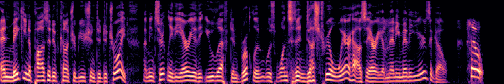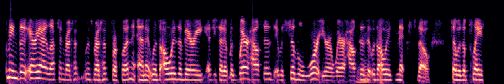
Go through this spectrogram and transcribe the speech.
and making a positive contribution to Detroit? I mean, certainly the area that you left in Brooklyn was once an industrial warehouse area many, many years ago. So, I mean, the area I left in Red Hook was Red Hook, Brooklyn, and it was always a very, as you said, it was warehouses. It was Civil War era warehouses. Right. It was always mixed, though. So it was a place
